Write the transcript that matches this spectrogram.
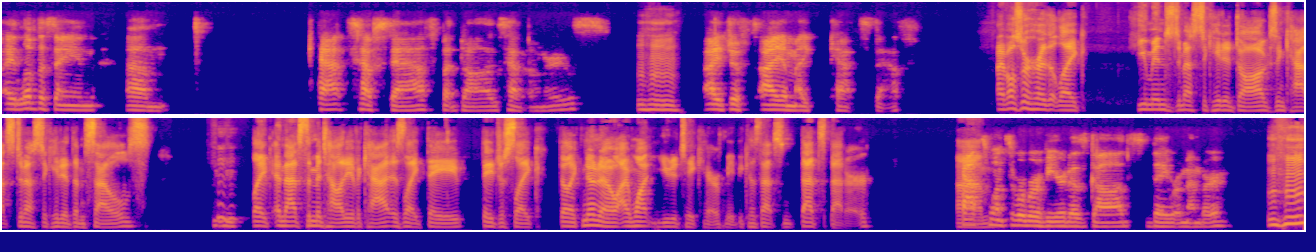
I love the saying um cats have staff but dogs have owners. Mm-hmm. I just I am my cat staff. I've also heard that like humans domesticated dogs and cats domesticated themselves. Mhm. Like, and that's the mentality of a cat is like they they just like they're like, no, no, I want you to take care of me because that's that's better. Cats Um, once were revered as gods, they remember. Mm-hmm.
